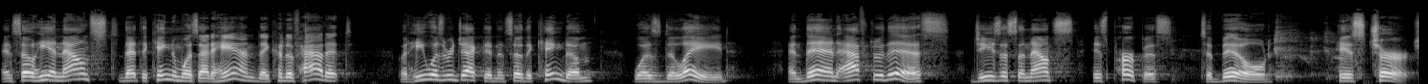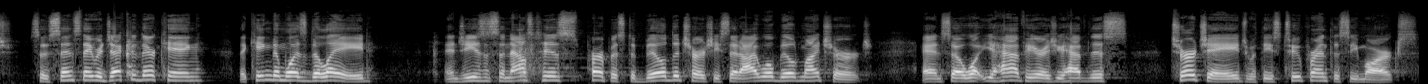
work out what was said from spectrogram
And so he announced that the kingdom was at hand. They could have had it, but he was rejected. And so the kingdom was delayed. And then after this, Jesus announced his purpose to build his church. So since they rejected their king, the kingdom was delayed, and Jesus announced his purpose to build the church. He said, I will build my church. And so what you have here is you have this church age with these two parenthesis marks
